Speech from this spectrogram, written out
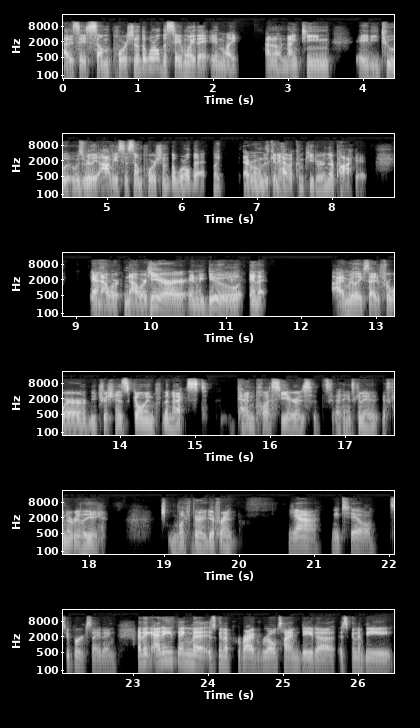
I would say some portion of the world, the same way that in like, I don't know, 1982, it was really obvious to some portion of the world that like everyone was going to have a computer in their pocket. Yeah. And now we're now we're here and we do. And I'm really excited for where nutrition is going for the next 10 plus years. It's, I think it's gonna it's gonna really look very different. Yeah, me too. Super exciting. I think anything that is going to provide real time data is going to be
